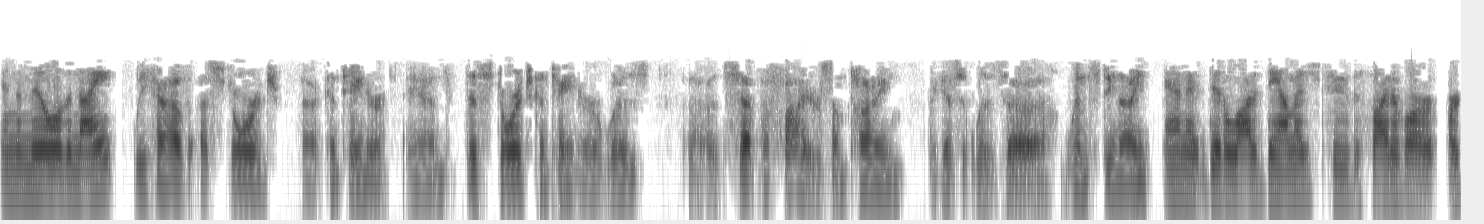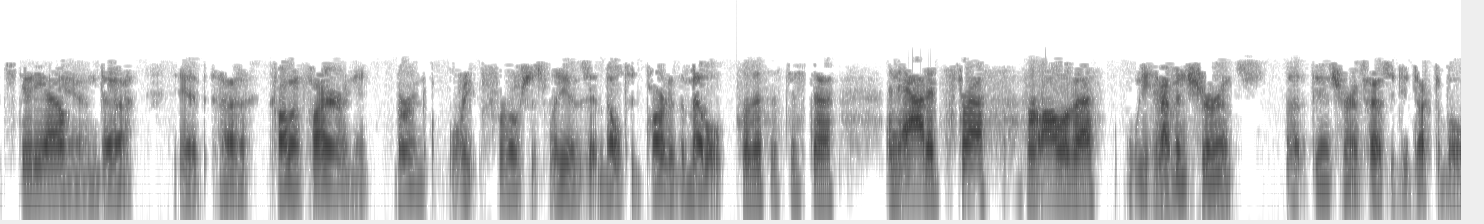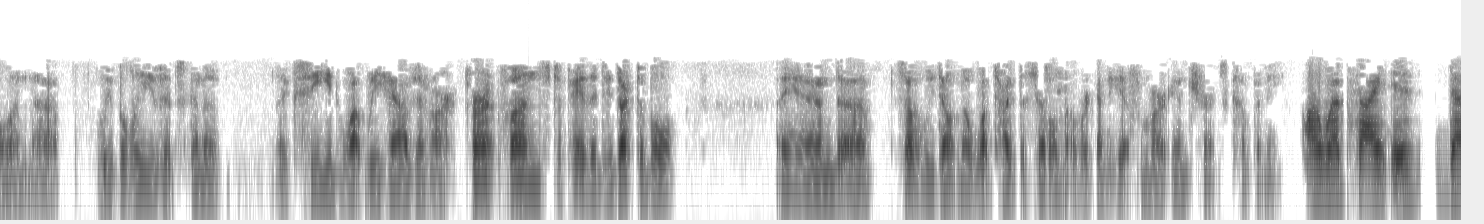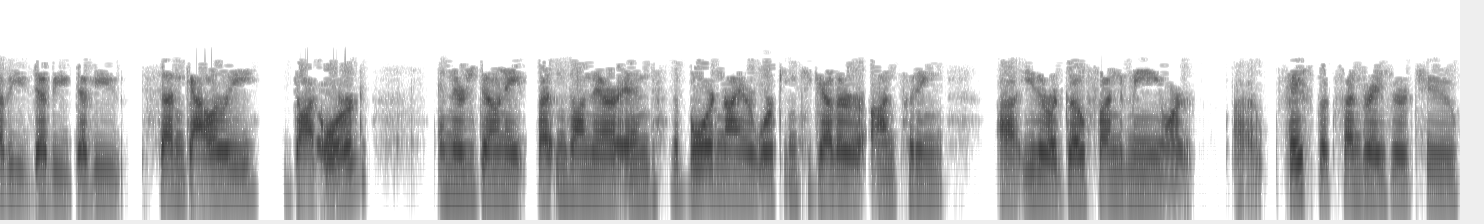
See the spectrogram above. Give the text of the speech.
in the middle of the night. We have a storage uh, container, and this storage container was uh, set afire sometime I guess it was uh Wednesday night. And it did a lot of damage to the side of our art studio. And uh it uh caught on fire and it burned quite ferociously as it melted part of the metal. So this is just a an added stress for all of us. We have insurance, but the insurance has a deductible and uh we believe it's going to exceed what we have in our current funds to pay the deductible and uh so we don't know what type of settlement we're going to get from our insurance company. Our website is www.sungallery.org and there's donate buttons on there and the board and I are working together on putting uh, either a GoFundMe or uh, Facebook fundraiser to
